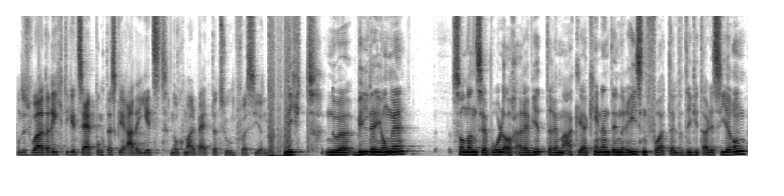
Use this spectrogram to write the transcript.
und es war der richtige Zeitpunkt, das gerade jetzt nochmal weiter zu forcieren. Nicht nur wilde Junge sondern sehr wohl auch arriviertere Makler erkennen den Riesenvorteil der Digitalisierung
